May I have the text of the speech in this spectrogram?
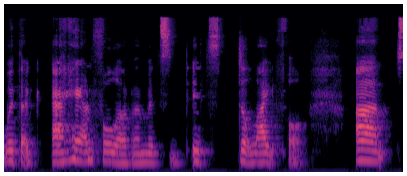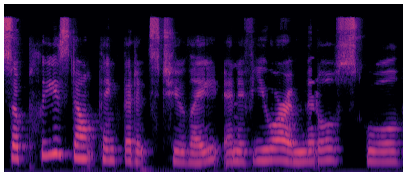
with a, a handful of them it's it's delightful. Um, so please don't think that it's too late. And if you are a middle school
